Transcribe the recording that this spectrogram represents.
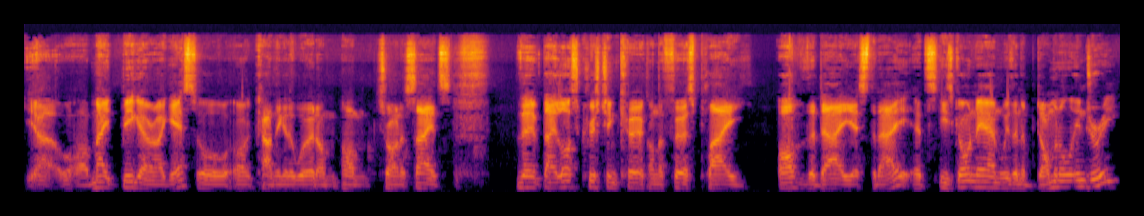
yeah well, made bigger i guess or, or i can't think of the word i'm, I'm trying to say. It's they they lost christian kirk on the first play of the day yesterday. It's he's gone down with an abdominal injury.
